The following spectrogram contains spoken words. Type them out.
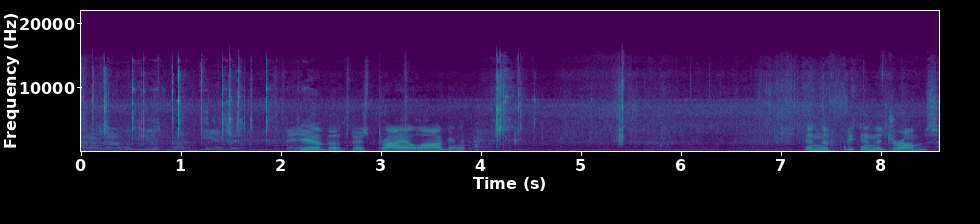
I don't know, the mule's not jammed. This is big. Yeah, the, there's probably a log in it. In the in the drums.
